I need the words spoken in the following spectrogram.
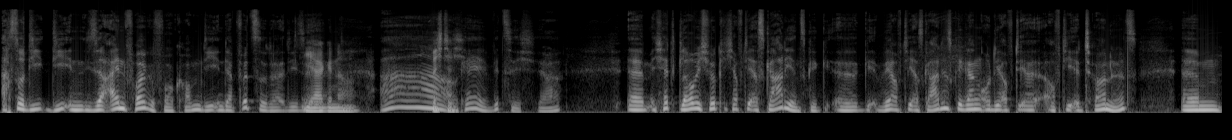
Ach so, die, die in dieser einen Folge vorkommen, die in der Pfütze da. Diese, Ja, genau. Ah, Richtig. okay, witzig, ja. Ähm, ich hätte, glaube ich, wirklich auf die Asgardians, äh, wäre auf die Asgardians gegangen oder auf die, auf die Eternals. Ähm,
